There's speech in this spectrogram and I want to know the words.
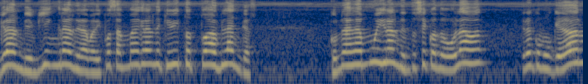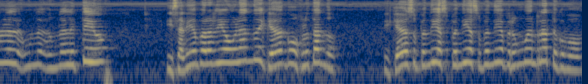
grandes, bien grandes, las mariposas más grandes que he visto, todas blancas. Con alas muy grandes, entonces cuando volaban, eran como que daban un aleteo y salían para arriba volando y quedaban como flotando. Y quedaban suspendidas, suspendidas, suspendidas, pero un buen rato, como,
